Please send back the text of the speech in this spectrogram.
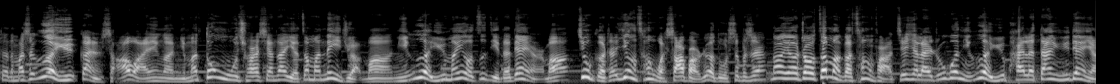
这他妈是鳄鱼！干啥玩意啊？你们动物圈现在也这么内卷吗？你鳄鱼没有自己的电影吗？就搁这硬蹭我沙宝热度是不是？那要照这么个蹭法，接下来如果你鳄鱼拍了单鱼电影，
